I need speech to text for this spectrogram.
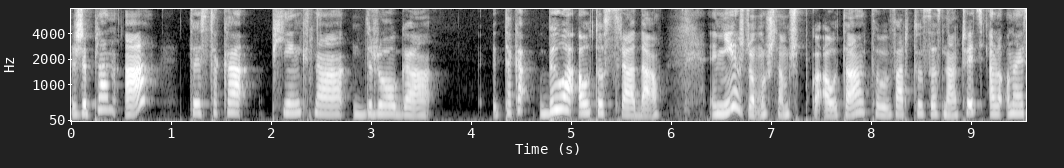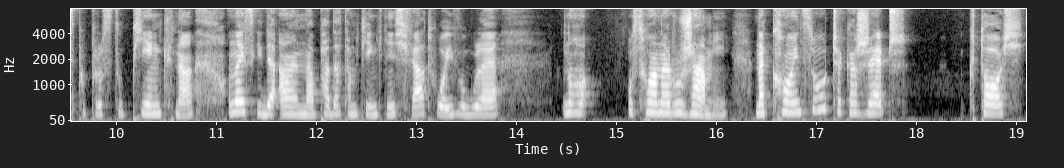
że plan A to jest taka piękna droga taka była autostrada. Nie jeżdżą już tam szybko auta, to warto zaznaczyć, ale ona jest po prostu piękna. Ona jest idealna, pada tam pięknie światło i w ogóle, no, usłana różami. Na końcu czeka rzecz, ktoś,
